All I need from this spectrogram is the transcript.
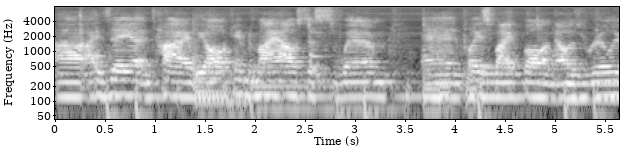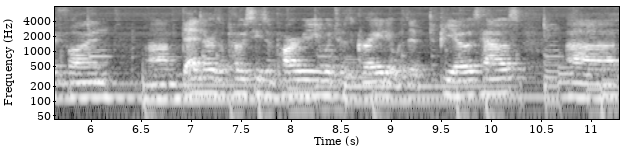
uh, Isaiah, and Ty. We all came to my house to swim and play spike ball, and that was really fun. Um, then there was a postseason party, which was great. It was at PO's house. Uh,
